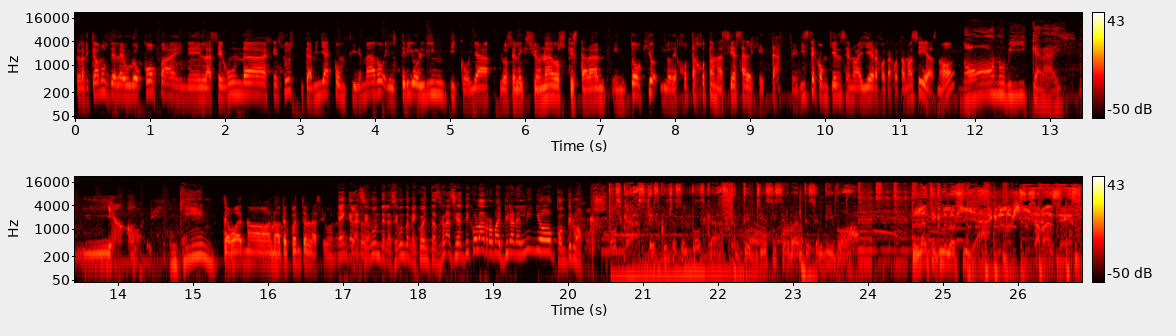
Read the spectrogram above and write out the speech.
Platicamos de la Eurocopa en, en la segunda, Jesús, y también ya confirmado el trío olímpico, ya los seleccionados que estarán en Tokio y lo de JJ Macías al Getafe. ¿Viste con quién cenó ayer JJ Macías, no? No, no vi, caray. Híjole. ¿Con quién? Te no, no, te cuento en la segunda. Venga, la segunda, la segunda me cuentas. Gracias, Nicolás Roma y Pilar el Niño. Continuamos. Podcast. Escuchas el podcast de Jesse Cervantes en vivo. La tecnología, tecnología, avances,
